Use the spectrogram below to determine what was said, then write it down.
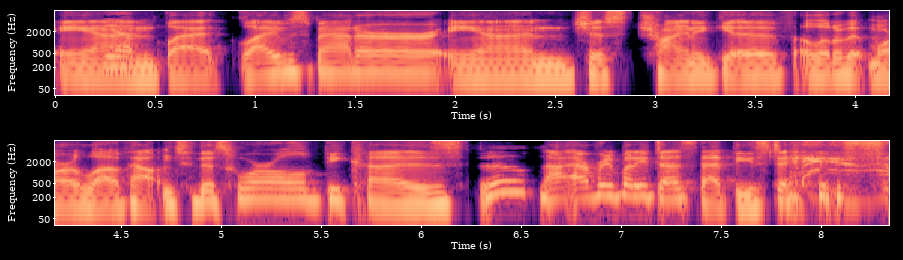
and yep. Black Lives Matter and just trying to give a little bit more love out into this world because well, not everybody does that these days.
